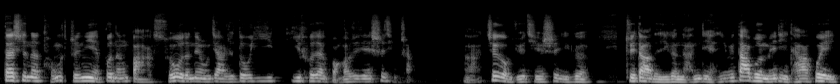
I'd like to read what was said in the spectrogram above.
但是呢，同时你也不能把所有的内容价值都依依托在广告这件事情上。啊，这个我觉得其实是一个最大的一个难点，因为大部分媒体它会，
